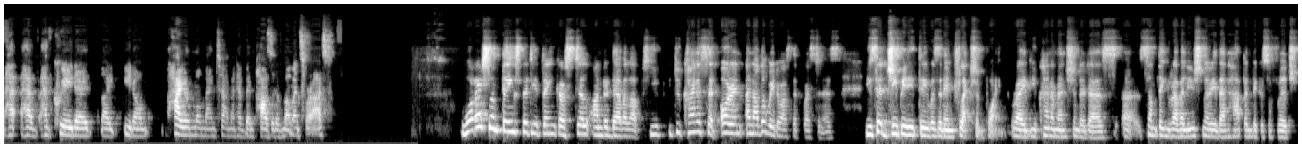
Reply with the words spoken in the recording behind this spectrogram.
ha- have have created like you know higher momentum and have been positive moments for us. What are some things that you think are still underdeveloped? You you kind of said, or in, another way to ask that question is, you said GPT-3 was an inflection point, right? You kind of mentioned it as uh, something revolutionary that happened because of which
